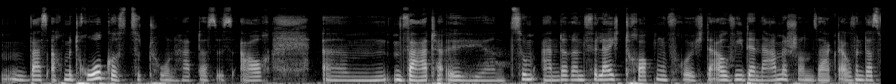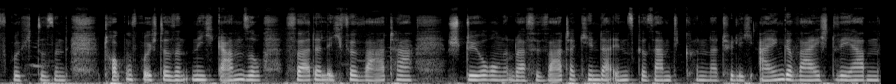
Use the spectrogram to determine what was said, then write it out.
was auch mit Rohkost zu tun hat, das ist auch ähm, Vata erhöhen. Zum anderen vielleicht Trockenfrüchte, auch wie der Name schon sagt, auch wenn das Früchte sind. Trockenfrüchte sind nicht ganz so förderlich für Vata-Störungen oder für Vata-Kinder insgesamt. Die können natürlich eingeweicht werden,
